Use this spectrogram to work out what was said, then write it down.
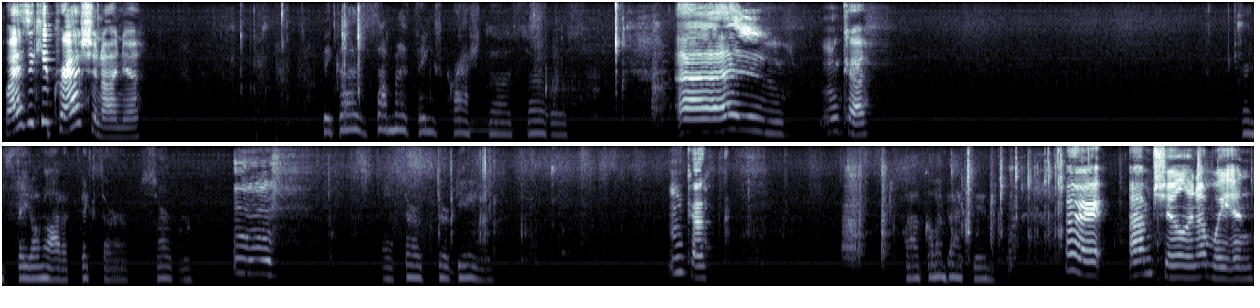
Why does it keep crashing on you? Because some of the things crashed the servers. Uh, okay. Since they don't know how to fix their server. Mm, Or serve their game. okay. Well, coming back in. Alright, I'm chilling, I'm waiting.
